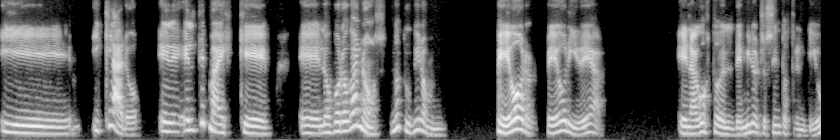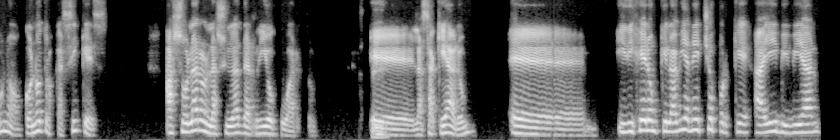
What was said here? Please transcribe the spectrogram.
Y, y claro, el, el tema es que eh, los boroganos no tuvieron peor, peor idea en agosto del, de 1831 con otros caciques, asolaron la ciudad de Río Cuarto, eh, la saquearon eh, y dijeron que lo habían hecho porque ahí vivían,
